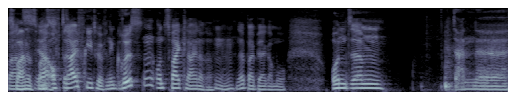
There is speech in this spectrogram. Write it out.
waren's. 220. Ja, auf drei Friedhöfen. Den größten und zwei kleinere ne, bei Bergamo. Und ähm, dann, äh,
